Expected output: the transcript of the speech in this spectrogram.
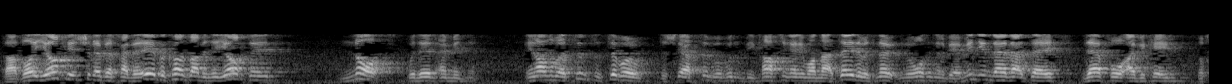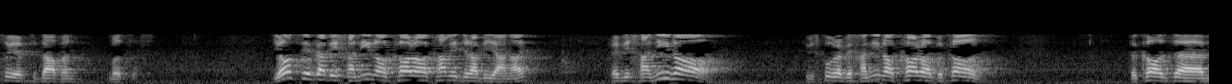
Because I was a yachid, not within a minyan. In other words, since the Tzibur, the Shliach Tzibur wouldn't be passing anyone that day, there was no, there wasn't going to be a minyan there that day, therefore I became Mechuyev to Daven Musaf. Yosef Rabbi Chanina Kamid Rabbi Yanai. Rabbi Chanina, he was called Rabbi Chanina Kara because, because, um,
